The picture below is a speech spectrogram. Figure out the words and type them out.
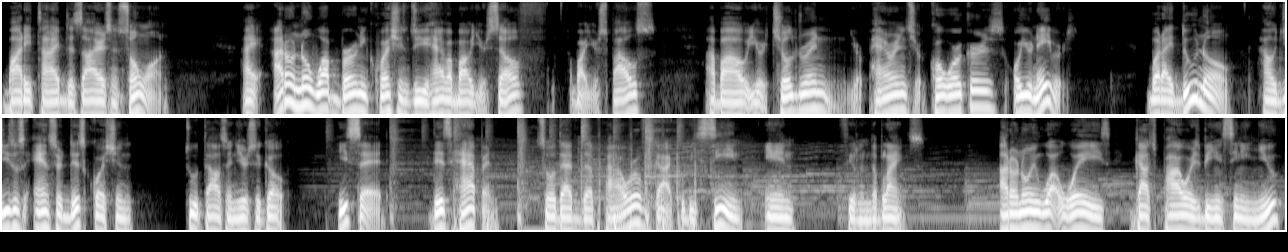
body type, desires, and so on. I, I don't know what burning questions do you have about yourself, about your spouse, about your children, your parents, your coworkers, or your neighbors. But I do know how Jesus answered this question 2,000 years ago. He said, This happened so that the power of God could be seen in fill in the blanks. I don't know in what ways God's power is being seen in you,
